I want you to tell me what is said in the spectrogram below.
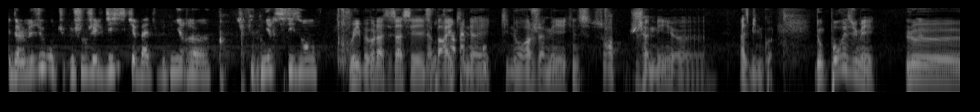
Et dans la mesure où tu peux changer le disque, bah, tu peux tenir, euh, tu peux tenir 6 ans. Oui, ben voilà, c'est ça, c'est l'appareil qui n'aura jamais, qui ne sera jamais euh, has-been, quoi. Donc pour résumer, le,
